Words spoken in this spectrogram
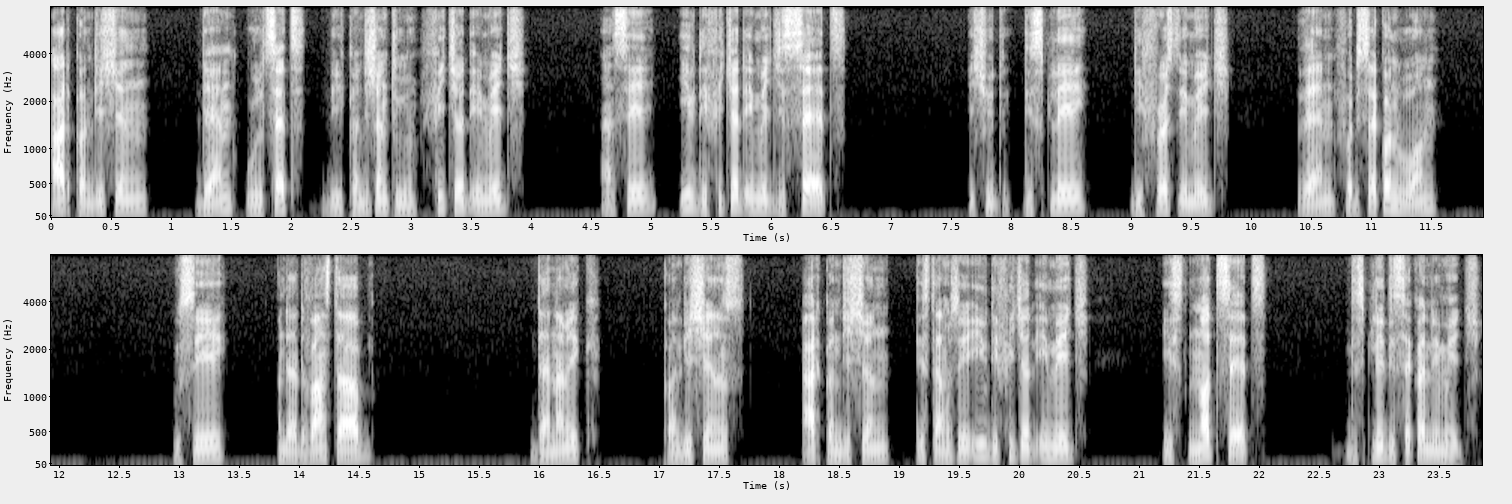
add condition. Then we'll set the condition to featured image and say if the featured image is set, it should display the first image. Then for the second one, we say under Advanced tab, Dynamic Conditions, Add Condition. This time we say if the featured image is not set, display the second image.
